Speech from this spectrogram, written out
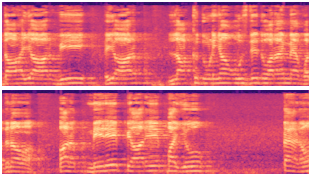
10000 20000 ਲੱਖ ਦੁਨੀਆ, ਉਸ ਦੇ ਦੁਆਰਾ ਮੈਂ ਵਧਣਾ ਵਾ। ਪਰ ਮੇਰੇ ਪਿਆਰੇ ਭਾਈਓ, ਭੈਣੋ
